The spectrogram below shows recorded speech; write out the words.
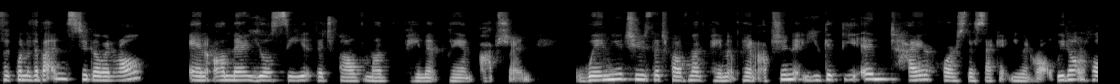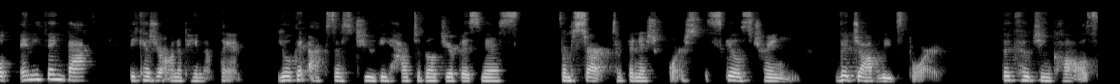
click one of the buttons to go enroll. And on there, you'll see the 12 month payment plan option. When you choose the 12 month payment plan option, you get the entire course the second you enroll. We don't hold anything back because you're on a payment plan. You'll get access to the how to build your business from start to finish course, skills training, the job leads board, the coaching calls,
